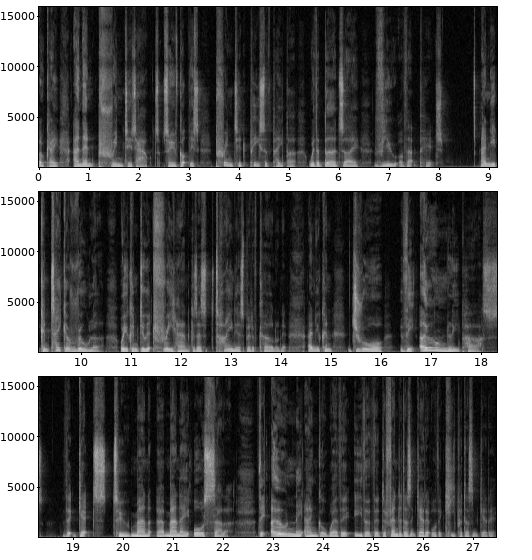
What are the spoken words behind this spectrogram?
okay, and then print it out. So you've got this printed piece of paper with a bird's eye view of that pitch. And you can take a ruler, or you can do it freehand because there's a tiniest bit of curl on it, and you can draw the only pass that gets to Man, uh, Mane or Salah the only angle where the either the defender doesn't get it or the keeper doesn't get it,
